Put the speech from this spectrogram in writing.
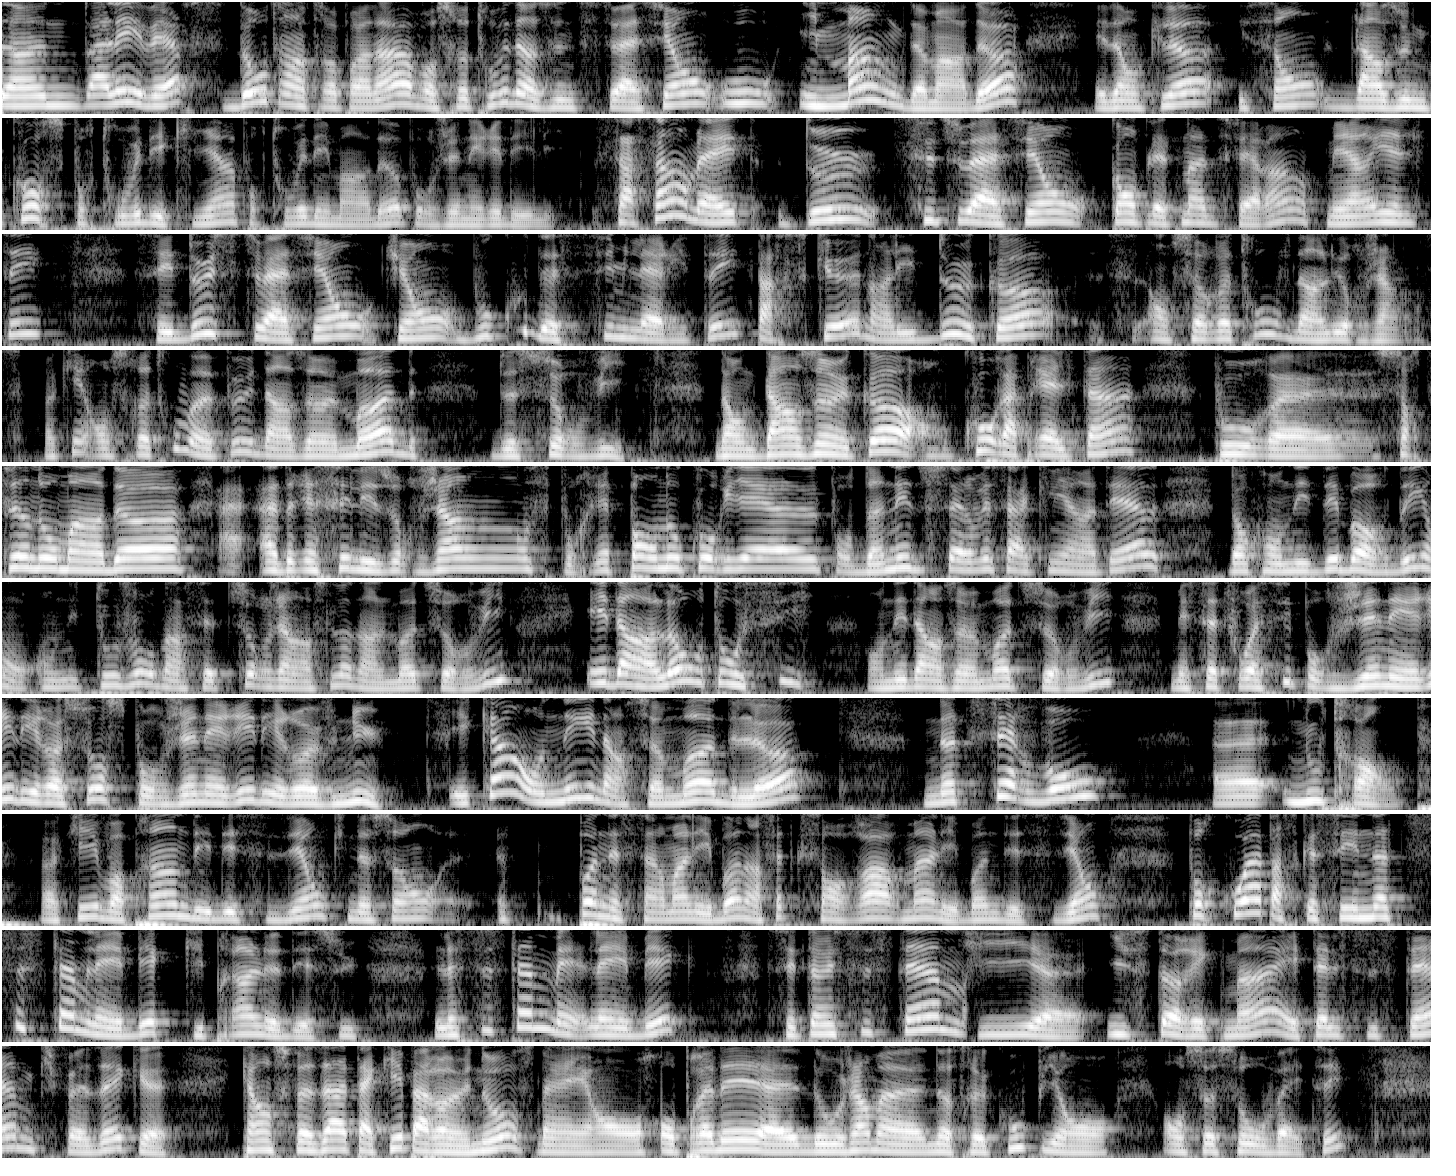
à l'inverse, d'autres entrepreneurs vont se retrouver dans une situation où ils manquent de mandats. Et donc là, ils sont dans une course pour trouver des clients, pour trouver des mandats, pour générer des leads. Ça semble être deux situations complètement différentes, mais en réalité, c'est deux situations qui ont beaucoup de similarités parce que dans les deux cas, on se retrouve dans l'urgence. On se retrouve un peu dans un mode de survie. Donc, dans un cas, on court après le temps pour euh, sortir nos mandats, adresser les urgences, pour répondre aux courriels, pour donner du service à la clientèle. Donc, on est débordé, on, on est toujours dans cette urgence-là, dans le mode survie. Et dans l'autre aussi, on est dans un mode survie, mais cette fois-ci pour générer des ressources, pour générer des revenus. Et quand on est dans ce mode-là, notre cerveau euh, nous trompe. Il va prendre des décisions qui ne sont euh, pas nécessairement les bonnes, en fait, qui sont rarement les bonnes décisions. Pourquoi? Parce que c'est notre système limbique qui prend le dessus. Le système limbique, c'est un système qui, euh, historiquement, était le système qui faisait que quand on se faisait attaquer par un ours, ben, on, prenait euh, nos jambes à notre cou puis on, se sauvait.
